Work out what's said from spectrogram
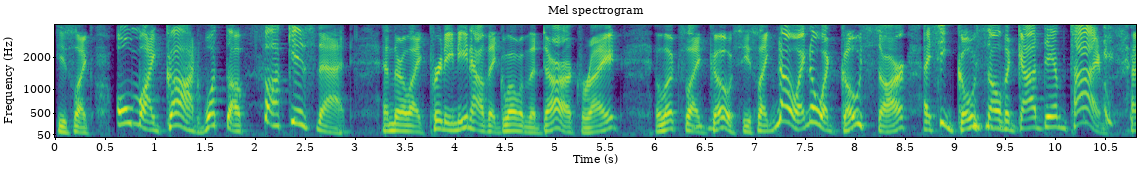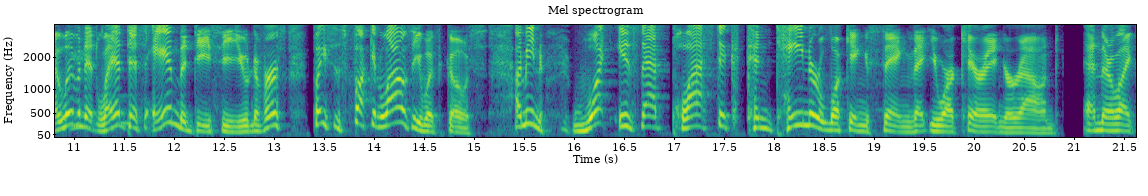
he's like, "Oh my god, what the fuck is that?" And they're like, "Pretty neat how they glow in the dark, right? It looks like mm-hmm. ghosts." He's like, "No, I know what ghosts are. I see ghosts all the goddamn time. I live in Atlantis and the DC universe. Place is fucking lousy with ghosts. I mean, what is that plastic container-looking thing that you are carrying around?" And they're like,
